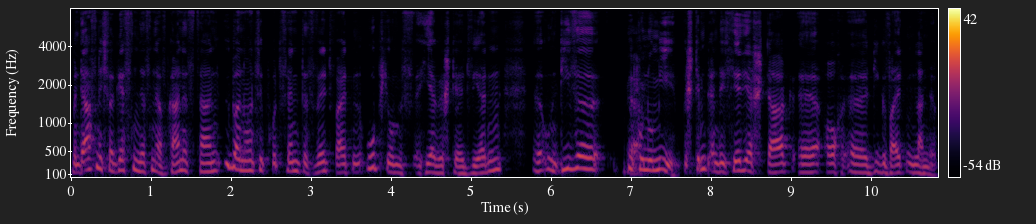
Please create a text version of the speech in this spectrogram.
Man darf nicht vergessen, dass in Afghanistan über 90 Prozent des weltweiten Opiums hergestellt werden. Äh, und diese ja. Ökonomie bestimmt eigentlich sehr, sehr stark äh, auch äh, die Gewalt im Lande.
